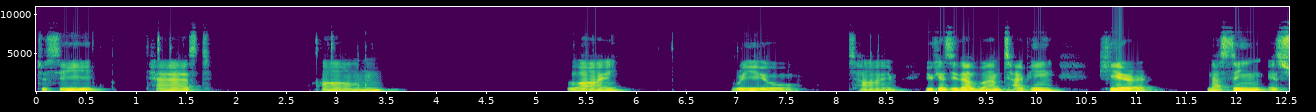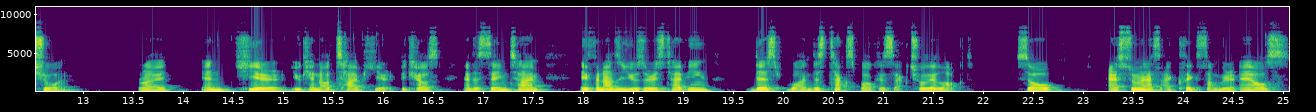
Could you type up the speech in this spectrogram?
to see test um, on line real time. You can see that when I'm typing here, nothing is shown, right? And here you cannot type here because at the same time, if another user is typing, this one, this text box is actually locked. So as soon as I click somewhere else,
